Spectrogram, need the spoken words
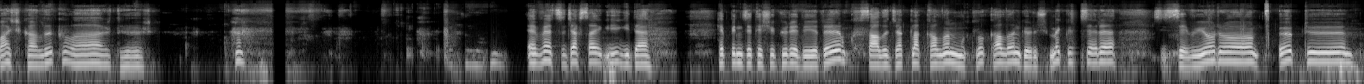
başkalık vardır. Evet sıcaksa iyi gider. Hepinize teşekkür ederim. Sağlıcakla kalın, mutlu kalın. Görüşmek üzere. Sizi seviyorum. Öptüm.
